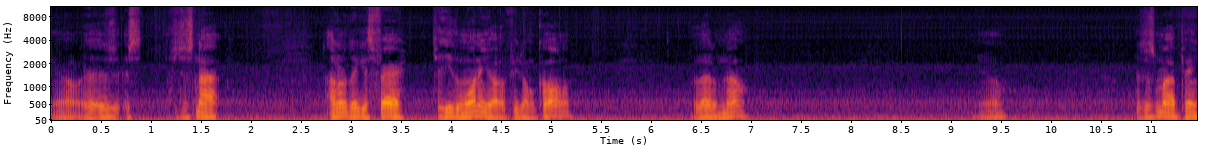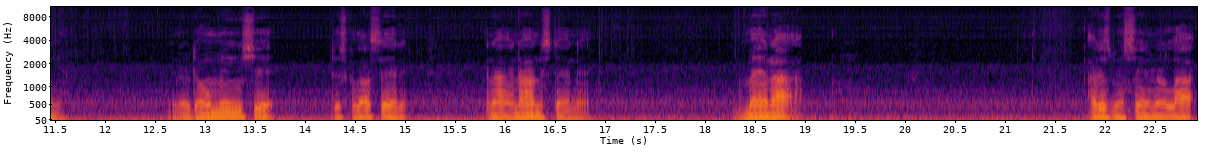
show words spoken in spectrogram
You know, it's, it's, it's just not. I don't think it's fair to either one of y'all if you don't call them. Let them know. You know? It's just my opinion. You know, don't mean shit just because I said it. And I, and I understand that. Man, I I just been seeing it a lot,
